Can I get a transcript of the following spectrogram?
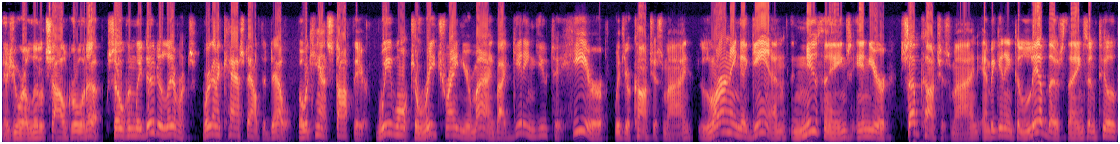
as you were a little child growing up. So, when we do deliverance, we're going to cast out the devil, but we can't stop there. We want to retrain your mind by getting you to hear with your conscious mind mind, learning again new things in your subconscious mind and beginning to live those things until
